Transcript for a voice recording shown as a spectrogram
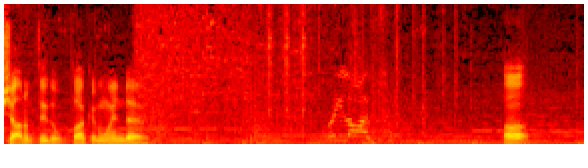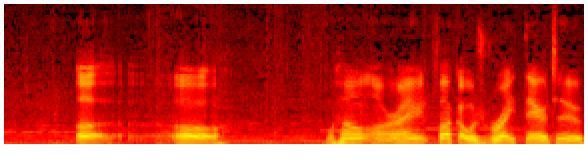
Shot him through the fucking window. Reload! Uh. Uh. Oh. Well, alright. Fuck, I was right there, too.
